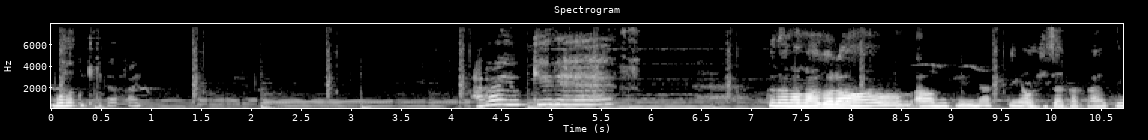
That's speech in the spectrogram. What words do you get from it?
戻ってきてください。はい、OK です。このままごろん、仰向けになってお膝抱えて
